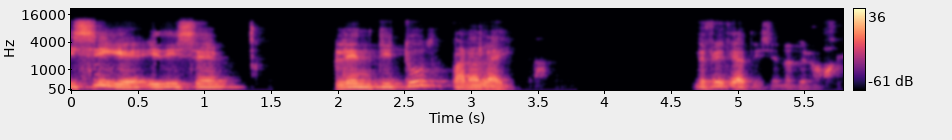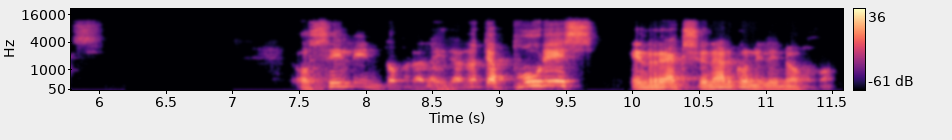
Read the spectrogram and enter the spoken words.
Y sigue y dice, lentitud para la ira. Definitivamente dice, no te enojes. O sé lento para la ira, no te apures en reaccionar con el enojo.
